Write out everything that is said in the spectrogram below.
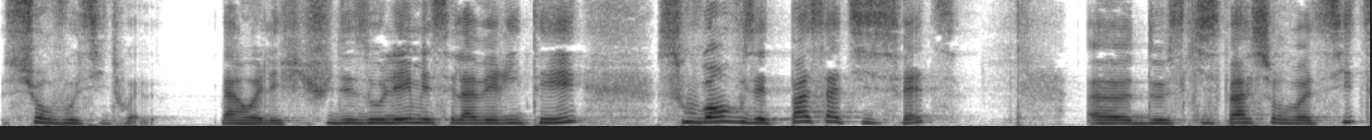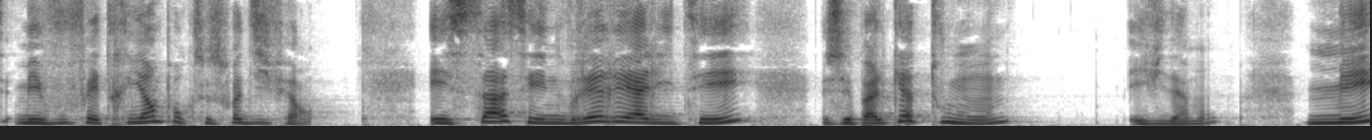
sur vos sites web. Bah ouais les filles, je suis désolée, mais c'est la vérité. Souvent vous n'êtes pas satisfaite euh, de ce qui se passe sur votre site, mais vous faites rien pour que ce soit différent. Et ça, c'est une vraie réalité. C'est pas le cas de tout le monde, évidemment. Mais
